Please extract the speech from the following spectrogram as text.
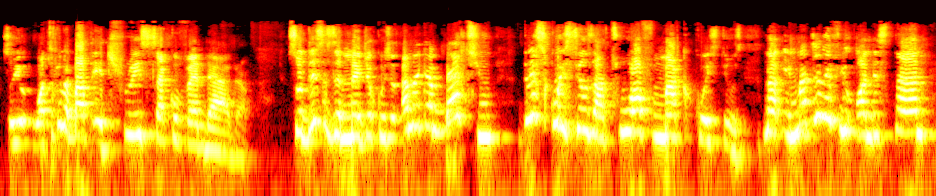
So we're talking about a three circle Venn diagram. So this is a major question, and I can bet you these questions are 12 mark questions. Now imagine if you understand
